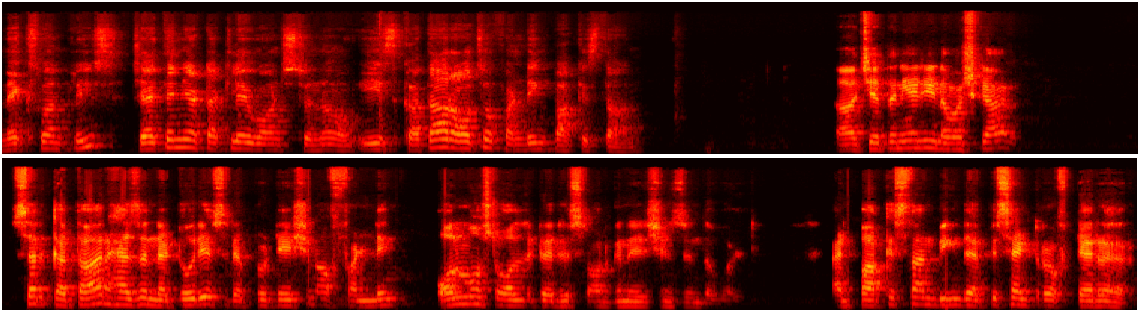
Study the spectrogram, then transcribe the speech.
Next one, please. Chaitanya Takle wants to know Is Qatar also funding Pakistan? Uh, Chaitanya ji, namaskar. Sir, Qatar has a notorious reputation of funding almost all the terrorist organizations in the world. And Pakistan being the epicenter of terror,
